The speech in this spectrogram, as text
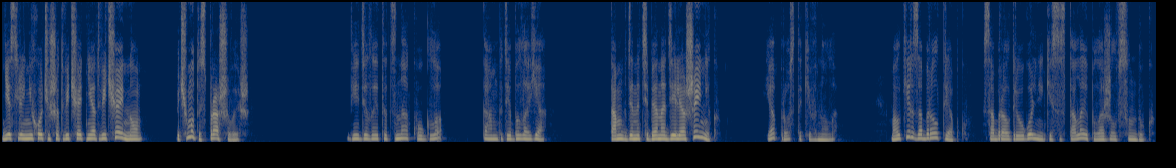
Если не хочешь отвечать, не отвечай, но почему ты спрашиваешь? Видела этот знак угла. Там, где была я. Там, где на тебя надели ошейник? Я просто кивнула. Малкир забрал тряпку, собрал треугольники со стола и положил в сундук.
